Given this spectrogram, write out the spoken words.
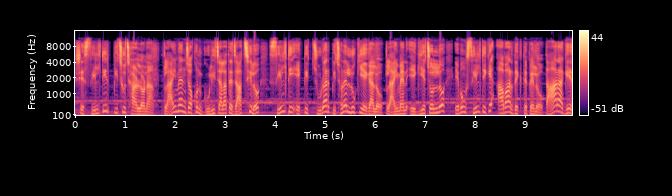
সে সিলটির পিছু ছাড়ল না। ক্লাইম্যান যখন গুলি চালাতে যাচ্ছিল, সিলটি একটি চূড়ার পিছনে লুকিয়ে গেল। ক্লাইম্যান এগিয়ে চলল এবং সিলটিকে আবার দেখতে পেল। তার আগে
